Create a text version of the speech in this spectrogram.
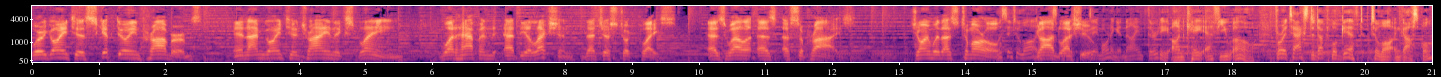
we're going to skip doing Proverbs, and I'm going to try and explain what happened at the election that just took place, as well as a surprise. Join with us tomorrow. Listen to Law God bless you. Tuesday morning at 9:30 on KFUO. For a tax-deductible gift to Law and Gospel,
